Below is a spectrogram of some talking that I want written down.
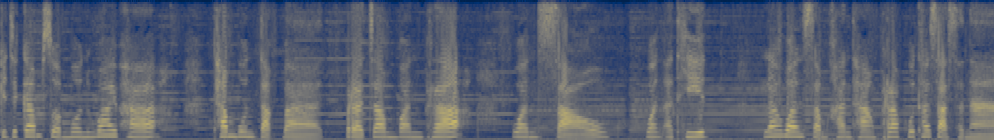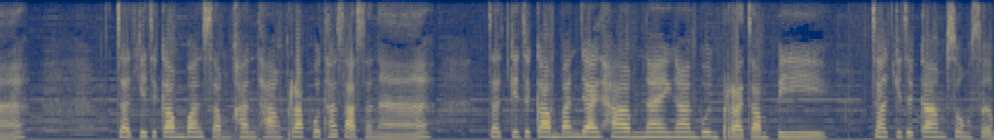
กิจกรรมสวดมนต์ไหว้พระทำบุญตักบาตรประจำวันพระ วันเสาร์ วันอาทิตย์ และวันสำคัญทางพระพุทธศาสนา จัดกิจกรรมวันสำคัญทางพระพุทธศาสนา จัดกิจกรรมบรรยายธรรมในงานบุญประจำปี จัดกิจกรรมส่งเสริม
